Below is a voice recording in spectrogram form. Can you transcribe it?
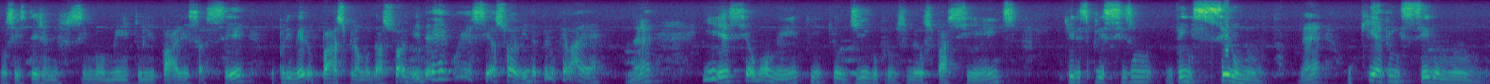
você esteja nesse momento lhe pareça ser, o primeiro passo para mudar a sua vida é reconhecer a sua vida pelo que ela é. Né? E esse é o momento em que eu digo para os meus pacientes que eles precisam vencer o mundo. Né? O que é vencer o mundo?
